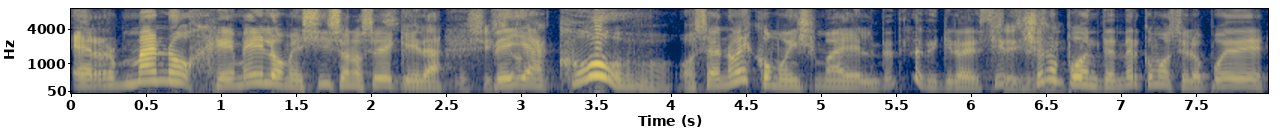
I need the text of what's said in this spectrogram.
hermano gemelo mellizo, no sé de Sí, qué era, mellizo. de Jacob. O sea, no es como Ismael. ¿Entendés lo que te quiero decir? Sí, sí, yo no puedo entender cómo se lo puede.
